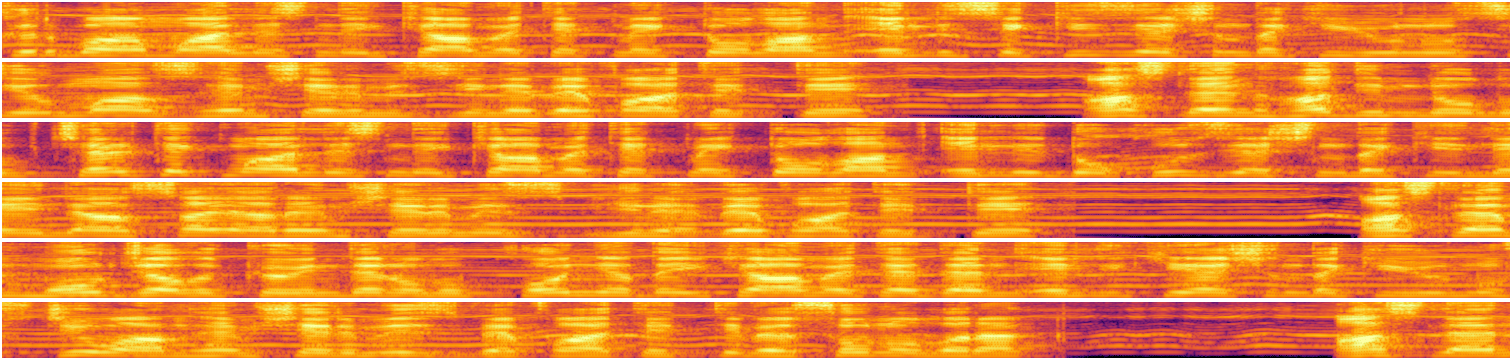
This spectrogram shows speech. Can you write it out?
Kırbağ mahallesinde ikamet etmekte olan 58 yaşındaki Yunus Yılmaz hemşerimiz yine vefat etti. Aslen Hadimli olup Çeltek mahallesinde ikamet etmekte olan 59 yaşındaki Leyla Sayar hemşerimiz yine vefat etti. Aslen Morcalı köyünden olup Konya'da ikamet eden 52 yaşındaki Yunus Civan hemşerimiz vefat etti ve son olarak aslen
